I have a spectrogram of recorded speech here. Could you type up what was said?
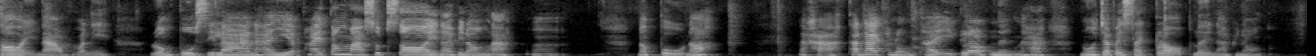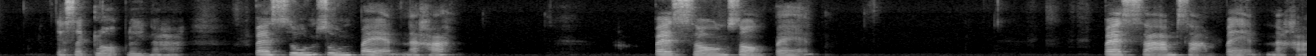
ซอยนะวันนี้หลวงปู่ศิลานะคะเหยียบให้ต้องมาสุดซอยนะพี่น้องนะ อืมน้องปู่เนาะนะคะ ถ้าได้ขนมไทยอีกรอบหนึ่งนะคะ หนูจะไปใส่กรอบเลยนะพี่น้องจะใส่กรอบเลยนะคะ8008นย์ศูนย์แปดนะคะแปดสองสองแปด ดสามสามแปดนะคะ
